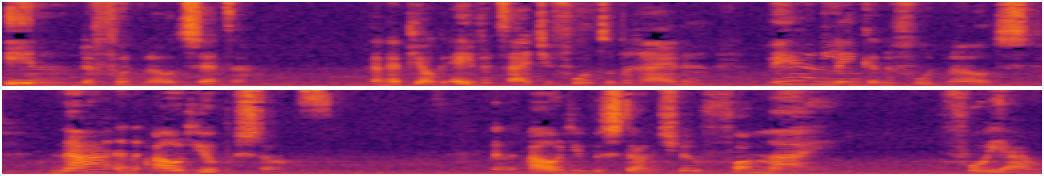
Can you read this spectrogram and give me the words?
in de footnotes zetten. Dan heb je ook even tijd je voor te bereiden. Weer een link in de footnotes naar een audiobestand. Een audiobestandje van mij voor jou.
